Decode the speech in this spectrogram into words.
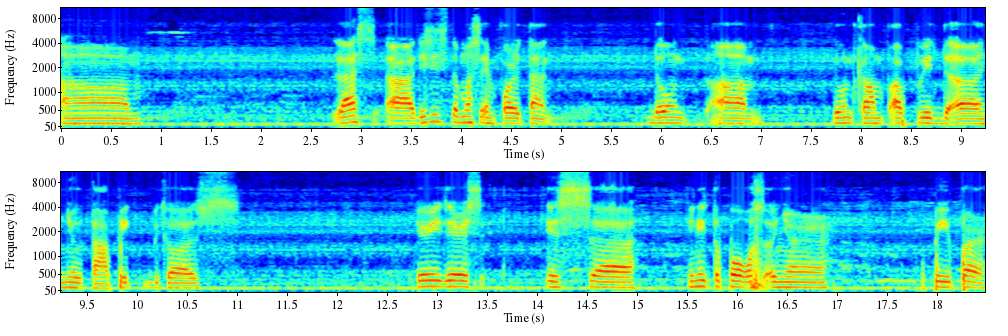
um last uh, this is the most important. Don't um don't come up with a new topic because here there's is uh, you need to focus on your paper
